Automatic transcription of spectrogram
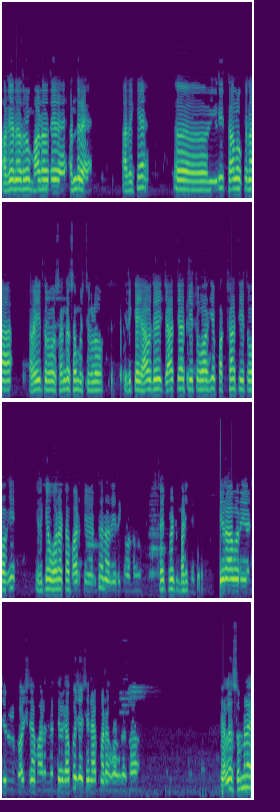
ಹಾಗೇನಾದರೂ ಮಾಡೋದೇ ಅಂದರೆ ಅದಕ್ಕೆ ಇಡೀ ತಾಲೂಕಿನ ರೈತರು, ಸಂಘ ಸಂಸ್ಥೆಗಳು ಇದಕ್ಕೆ ಯಾವುದೇ ಜಾತ್ಯಾತೀತವಾಗಿ, ಪಕ್ಷಾತೀತವಾಗಿ ಇದಕ್ಕೆ ಹೋರಾಟ ಮಾಡ್ತೀವಿ ಅಂತ ನಾನು ಇದಕ್ಕೆ ಒಂದು ಸ್ಟೇಟ್ಮೆಂಟ್ ಮಾಡಿದ್ದೇನೆ. ನೀರಾವರಿ ಯೋಜನೆ ಘೋಷಣೆ ಮಾಡಿದ್ರೆ ತಿರ್ಗಿ ಅಪೋಸಿಷನ್ ಯಾಕೆ ಮಾಡಕ್ಕೆ ಹೋಗ್ಬೇಕು? ಎಲ್ಲ ಸುಮ್ಮನೆ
